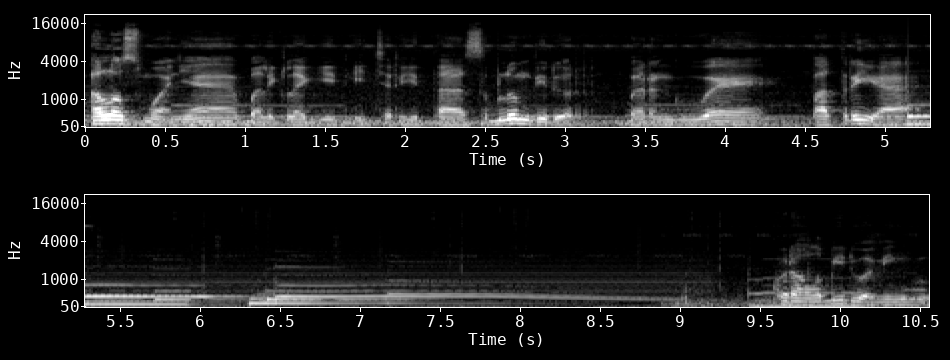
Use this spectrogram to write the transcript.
Halo semuanya, balik lagi di cerita sebelum tidur bareng gue Patria. Kurang lebih dua minggu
